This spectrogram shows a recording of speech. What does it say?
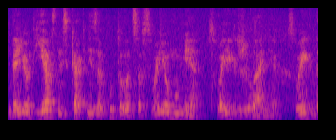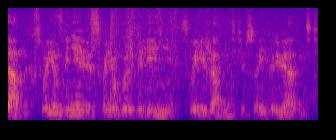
дает ясность, как не запутываться в своем уме, в своих желаниях, в своих данных, в своем гневе, в своем вожделении, в своей жадности, в своей привязанности.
